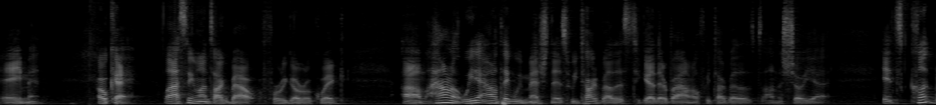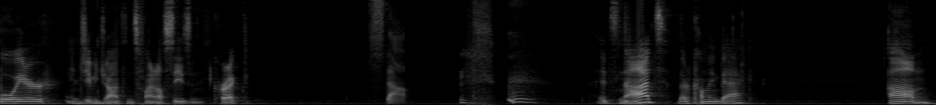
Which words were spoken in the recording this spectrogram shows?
Amen. Okay. Last thing I want to talk about before we go real quick. Um, I don't know. We I don't think we mentioned this. We talked about this together, but I don't know if we talked about this on the show yet. It's Clint Bowyer and Jimmie Johnson's final season, correct? Stop. It's not. They're coming back. Um,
